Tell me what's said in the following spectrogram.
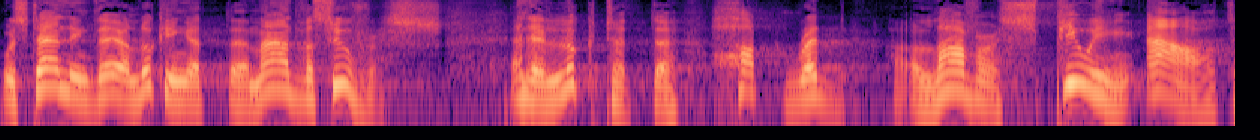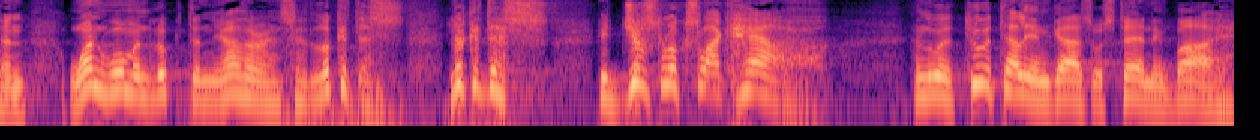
were standing there looking at uh, Mount Vesuvius, and they looked at the hot red lava spewing out. And one woman looked at the other and said, Look at this, look at this. It just looks like hell. And there were two Italian guys who were standing by.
